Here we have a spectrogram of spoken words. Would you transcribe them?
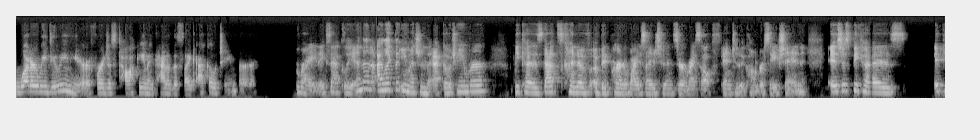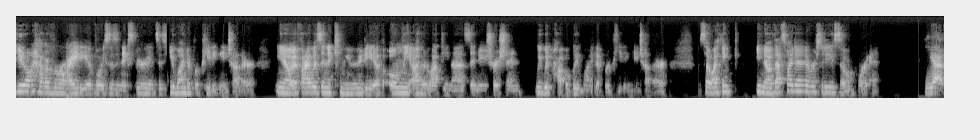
what are we doing here if we're just talking in kind of this like echo chamber? Right, exactly. And then I like that you mentioned the echo chamber because that's kind of a big part of why I decided to insert myself into the conversation. It's just because if you don't have a variety of voices and experiences, you wind up repeating each other. You know, if I was in a community of only other Latinas in nutrition, we would probably wind up repeating each other. So I think, you know, that's why diversity is so important. Yes,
